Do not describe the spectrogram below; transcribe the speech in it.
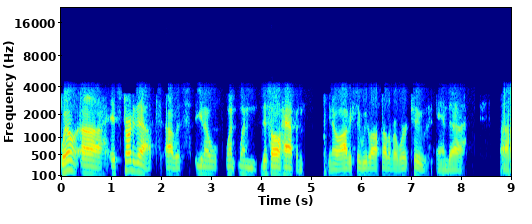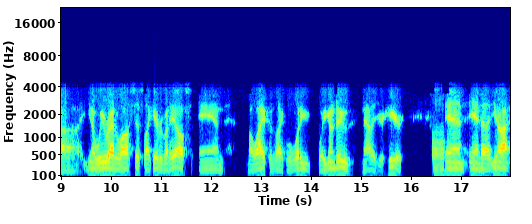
Well, uh, it started out. I was, you know, when when this all happened, you know, obviously we lost all of our work too, and uh, uh, you know, we were at a loss just like everybody else. And my wife was like, "Well, what are you what are you going to do now that you're here?" Uh-huh. And and uh, you know, I,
